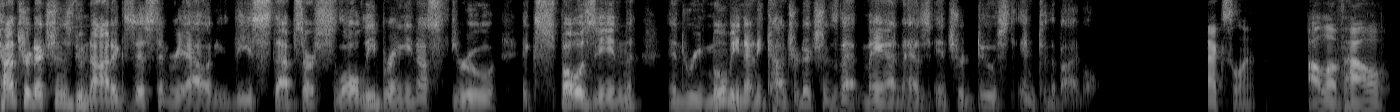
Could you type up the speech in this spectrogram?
contradictions do not exist in reality these steps are slowly bringing us through exposing and removing any contradictions that man has introduced into the bible Excellent. I love how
